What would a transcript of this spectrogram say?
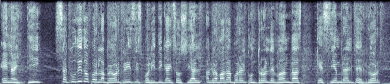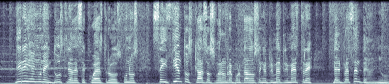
En Haití, sacudido por la peor crisis política y social agravada por el control de bandas que siembra el terror, dirigen una industria de secuestros. Unos 600 casos fueron reportados en el primer trimestre del presente año.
